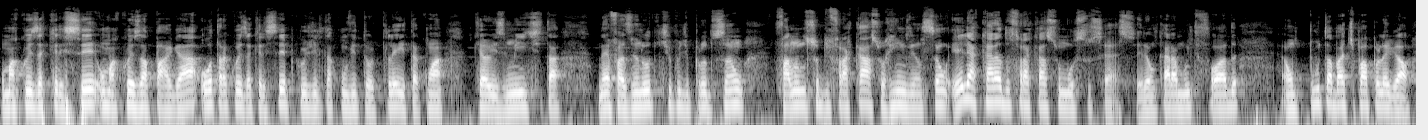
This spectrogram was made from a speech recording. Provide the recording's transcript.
uma coisa crescer, uma coisa apagar, outra coisa crescer, porque hoje ele está com o Victor Clay, está com a Kel Smith, está né, fazendo outro tipo de produção, falando sobre fracasso, reinvenção. Ele é a cara do fracasso humor sucesso. Ele é um cara muito foda, é um puta bate-papo legal.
